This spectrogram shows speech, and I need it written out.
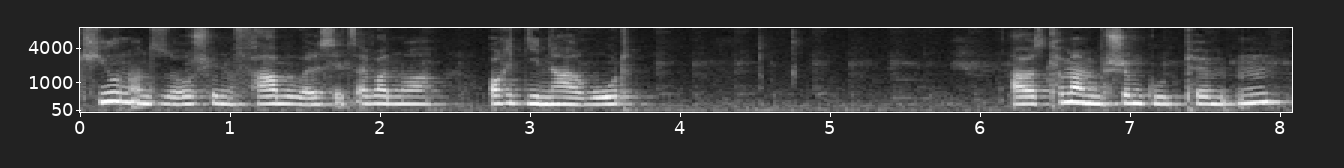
tunen und so schöne Farbe, weil es jetzt einfach nur original rot. Aber das kann man bestimmt gut pimpen.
